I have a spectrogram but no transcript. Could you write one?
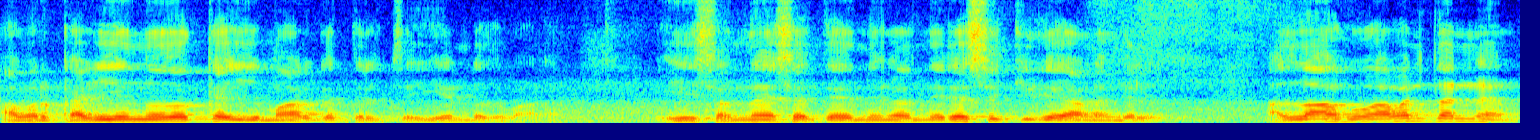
അവർ കഴിയുന്നതൊക്കെ ഈ മാർഗത്തിൽ ചെയ്യേണ്ടതുമാണ്. ഈ സന്ദേശത്തെ നിങ്ങൾ നിരസിക്കുകയാണെങ്കിൽ അള്ളാഹു അവൻ തന്നെ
